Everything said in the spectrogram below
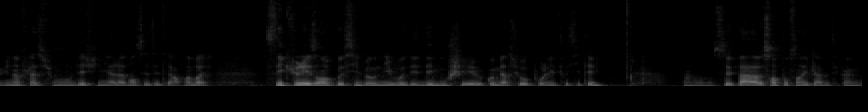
une inflation définie à l'avance, etc. Enfin bref, sécurisant au possible au niveau des débouchés euh, commerciaux pour l'électricité. Euh, c'est pas 100% des cas, mais c'est quand même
